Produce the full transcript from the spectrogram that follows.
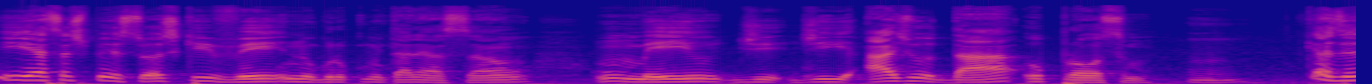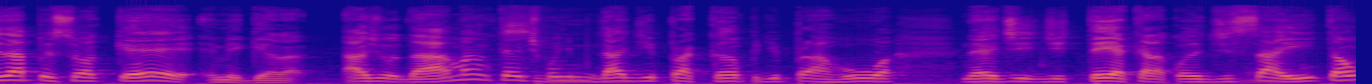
e essas pessoas que veem no Grupo Comunitário em Ação um meio de, de ajudar o próximo. Uhum. Que às vezes a pessoa quer, Miguel, ajudar, mas não tem a disponibilidade de ir para campo, de ir para rua, né? De, de ter aquela coisa de sair. Então,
